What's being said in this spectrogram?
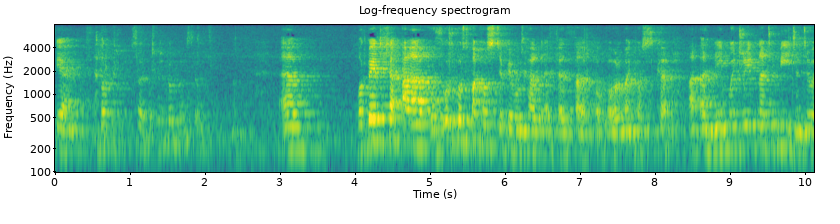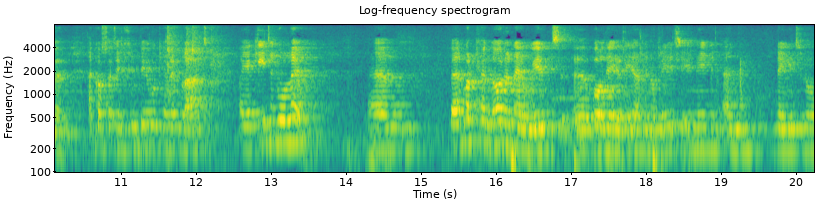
Ie. Yeah. Mor bell a wrth, wrth gwrs mae costau byw yn cael effaith ar bobl, mae'n cost yn ni mwy drif na dim byd yn dweud. Ac os wedyn chi'n byw yn cael ei wlad, mae e gyd yn olew. Um, fel mae'r cyngor yn newid uh, boleri ar hyn o bryd, i ni'n yn neud nhw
